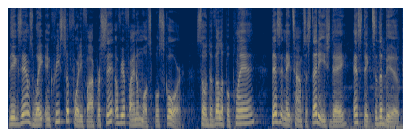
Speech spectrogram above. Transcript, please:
the exam's weight increased to 45% of your final multiple score. So develop a plan, designate time to study each day, and stick to the bib.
